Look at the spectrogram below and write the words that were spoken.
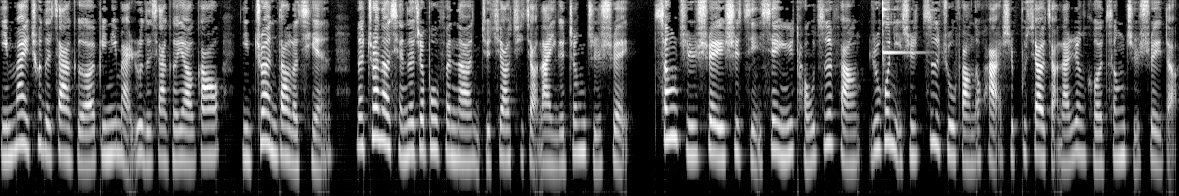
你卖出的价格比你买入的价格要高，你赚到了钱。那赚到钱的这部分呢，你就需要去缴纳一个增值税。增值税是仅限于投资房，如果你是自住房的话，是不需要缴纳任何增值税的。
